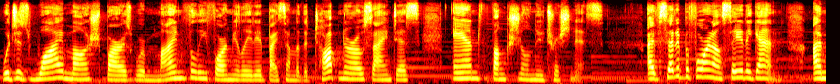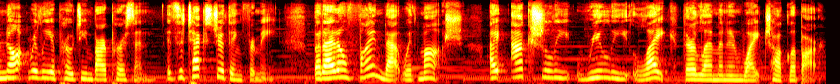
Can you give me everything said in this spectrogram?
which is why Mosh bars were mindfully formulated by some of the top neuroscientists and functional nutritionists. I've said it before and I'll say it again. I'm not really a protein bar person. It's a texture thing for me, but I don't find that with Mosh. I actually really like their lemon and white chocolate bar.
